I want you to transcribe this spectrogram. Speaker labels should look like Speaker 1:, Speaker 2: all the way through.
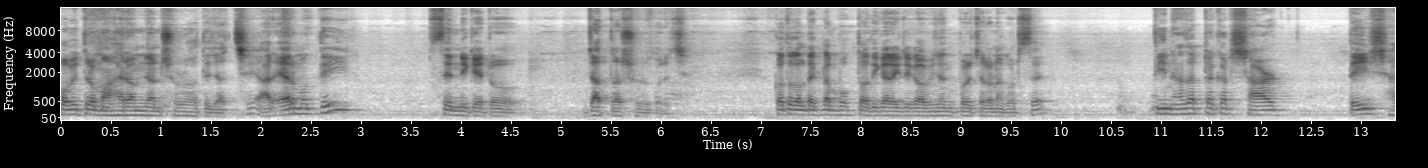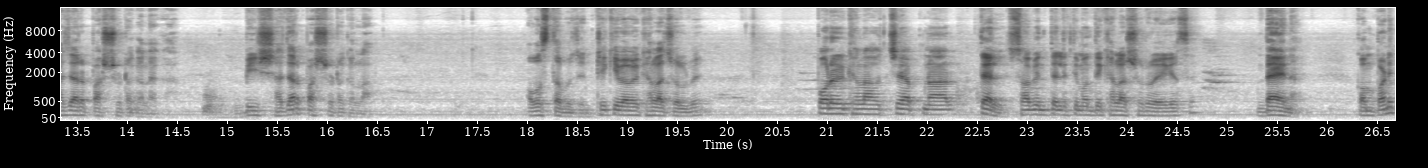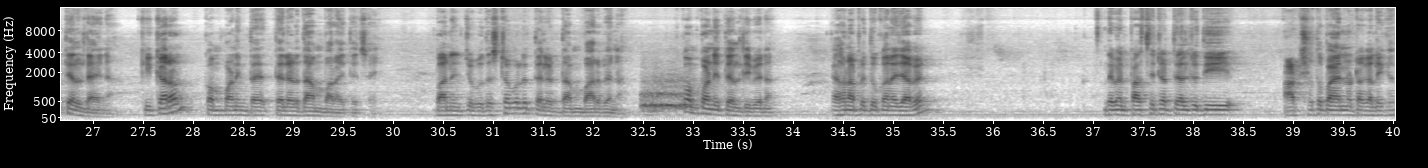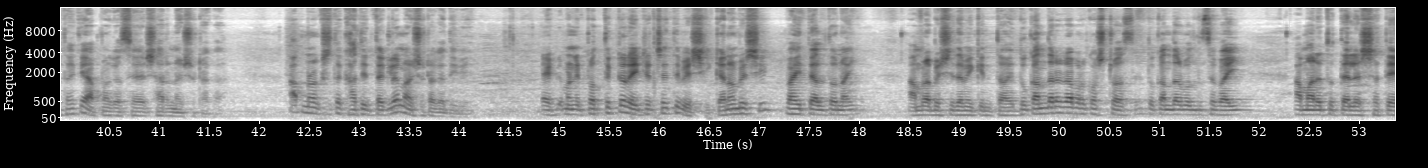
Speaker 1: পবিত্র মাহে রমজান শুরু হতে যাচ্ছে আর এর মধ্যেই সিন্ডিকেটও যাত্রা শুরু করেছে। গতকাল দেখলাম ভুক্ত অধিকার এক জায়গায় অভিযান পরিচালনা করছে, তিন হাজার টাকার শার্ট তেইশ হাজার পাঁচশো টাকা লেখা, বিশ হাজার পাঁচশো টাকা লাভ। অবস্থা বুঝেন, ঠিক কীভাবে খেলা চলবে। পরের খেলা হচ্ছে আপনার তেল, সয়াবিন তেল ইতিমধ্যে খেলা শুরু হয়ে গেছে। দেয় না, কোম্পানি তেল দেয় না। কী কারণ? কোম্পানি তেলের দাম বাড়াইতে চায় বাণিজ্য উপদেষ্টা বলে তেলের দাম বাড়বে না। কোম্পানি তেল দিবে না। এখন আপনি দোকানে যাবেন। দেখবেন পাঁচ লিটার তেল যদি আটশত বায়ান্ন টাকা লেখা থাকে, আপনার কাছে সাড়ে নয়শো টাকা। আপনার সাথে খাতির থাকলে নয়শো টাকা দিবে। এক মানে প্রত্যেকটা রেটের চাইতে বেশি। কেন বেশি? ভাই, তেল তো নাই। আমরা বেশি দামে কিনতে হয়। দোকানদারের আবার কষ্ট আছে। দোকানদার বলতেছে, ভাই, আমার তো তেলের সাথে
